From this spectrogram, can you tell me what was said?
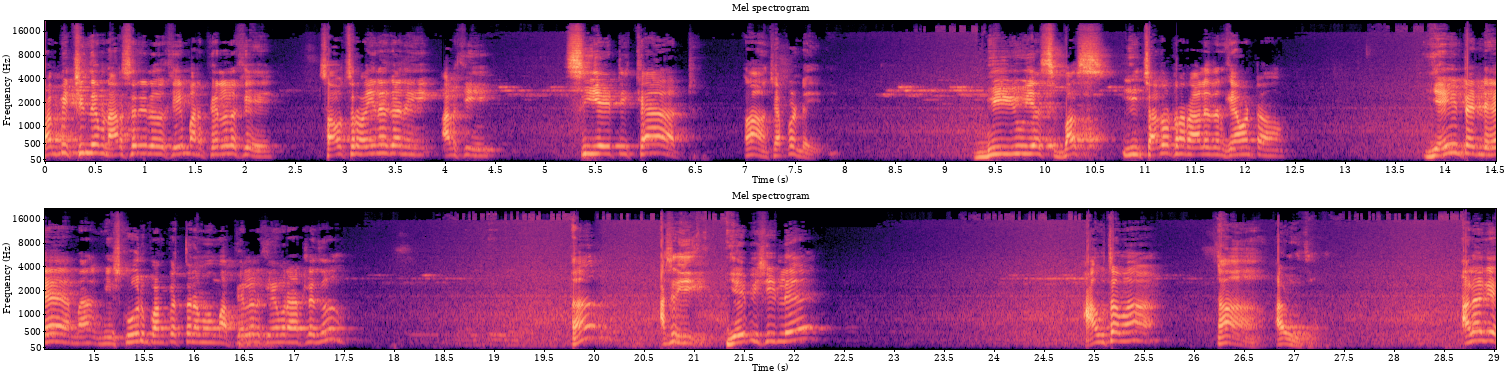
పంపించిందేమో నర్సరీలోకి మన పిల్లలకి సంవత్సరం అయినా కానీ వాళ్ళకి సిఐటి క్యాట్ చెప్పండి. బియుఎస్ బస్ ఈ చదవటం రాలేదానికి ఏమంటాం? ఏంటంటే మా మీ స్కూల్ పంపిస్తున్నాము మా పిల్లలకి ఏం రావట్లేదు? అసలు ఏబిసిడ్లే అవుతామా అడుగుతాం అలాగే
